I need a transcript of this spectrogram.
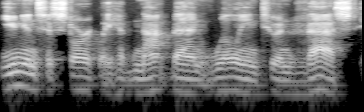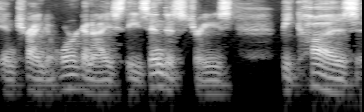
unions historically have not been willing to invest in trying to organize these industries because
